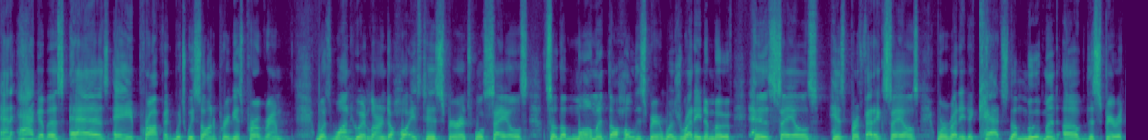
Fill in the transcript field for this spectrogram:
And Agabus, as a prophet, which we saw in a previous program, was one who had learned to hoist his spiritual sails. So the moment the Holy Spirit was ready to move, his sails his prophetic sails were ready to catch the movement of the Spirit.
